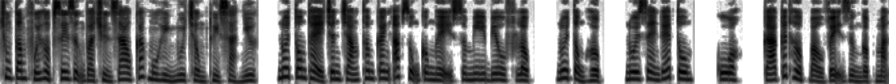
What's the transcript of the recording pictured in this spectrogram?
trung tâm phối hợp xây dựng và chuyển giao các mô hình nuôi trồng thủy sản như nuôi tôm thẻ chân trắng thâm canh áp dụng công nghệ semi biofloc, nuôi tổng hợp, nuôi sen ghép tôm, cua, cá kết hợp bảo vệ rừng ngập mặn.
